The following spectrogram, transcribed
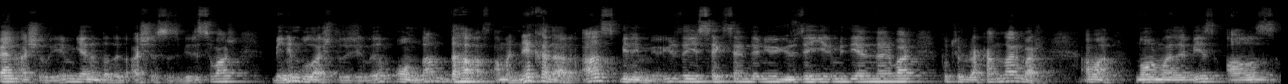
Ben aşılıyım, yanımda da bir aşısız birisi var. Benim bulaştırıcılığım ondan daha az. Ama ne kadar az bilinmiyor. %80 deniyor, %20 diyenler var. Bu tür rakamlar var. Ama normalde biz ağız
